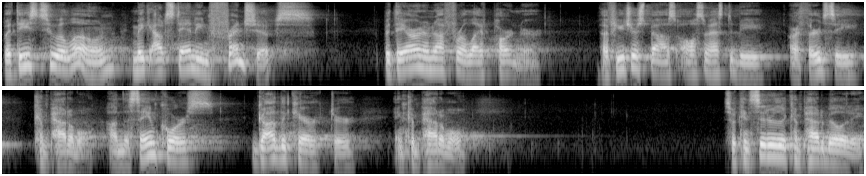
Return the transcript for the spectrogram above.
But these two alone make outstanding friendships, but they aren't enough for a life partner. A future spouse also has to be, our third C, compatible. On the same course, godly character, and compatible. So consider the compatibility.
